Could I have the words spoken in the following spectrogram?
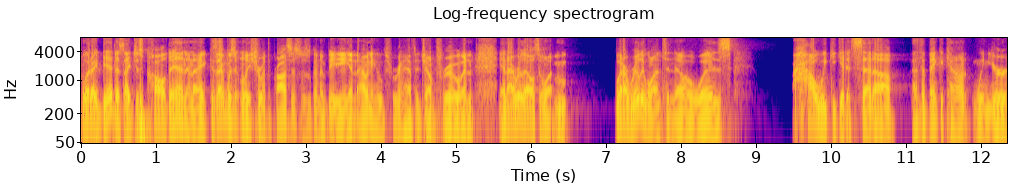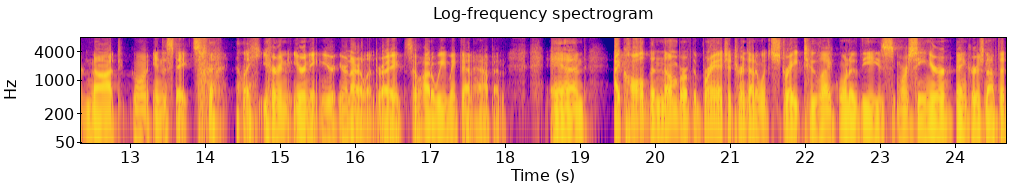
what I did is I just called in and I because I wasn't really sure what the process was going to be and how many hoops we're going to have to jump through. And and I really also want what I really wanted to know was how we could get it set up at the bank account when you're not going in the states. Like you're in you're in you're, you're in Ireland right? So how do we make that happen? And I called the number of the branch. It turns out it went straight to like one of these more senior bankers not the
